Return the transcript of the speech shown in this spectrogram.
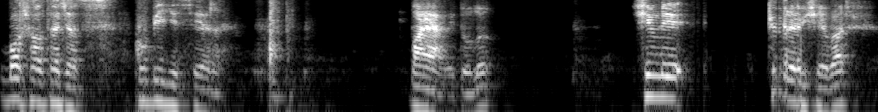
boşaltacağız bu bilgisayarı? Bayağı bir dolu. Şimdi şöyle bir şey var.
